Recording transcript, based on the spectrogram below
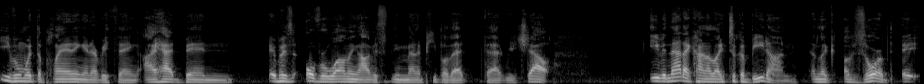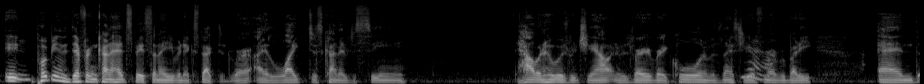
even with the planning and everything, I had been it was overwhelming. Obviously, the amount of people that that reached out. Even that, I kind of like took a beat on and like absorbed. It, it mm-hmm. put me in a different kind of headspace than I even expected, where I liked just kind of just seeing how and who was reaching out, and it was very very cool, and it was nice to hear from everybody. And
